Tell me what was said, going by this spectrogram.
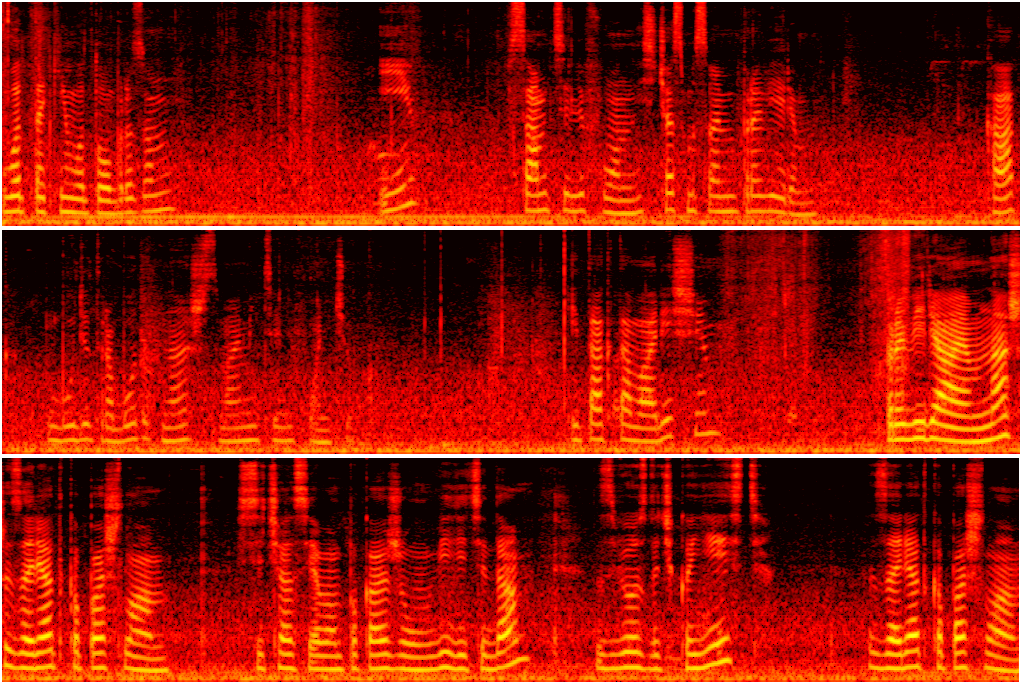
Вот таким вот образом. И сам телефон. И сейчас мы с вами проверим, как будет работать наш с вами телефончик. Итак, товарищи, проверяем. Наша зарядка пошла. Сейчас я вам покажу. Видите, да? Звездочка есть. Зарядка пошла.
